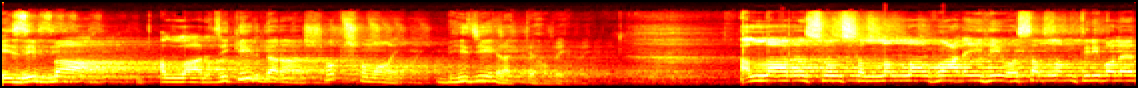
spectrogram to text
এই জিব্বা আল্লাহর জিকির দ্বারা সব সময় ভিজিয়ে রাখতে হবে। আল্লাহ রসুল সাল্লাল্লাহু আলাইহি ওয়াসাল্লাম, তিনি বলেন,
